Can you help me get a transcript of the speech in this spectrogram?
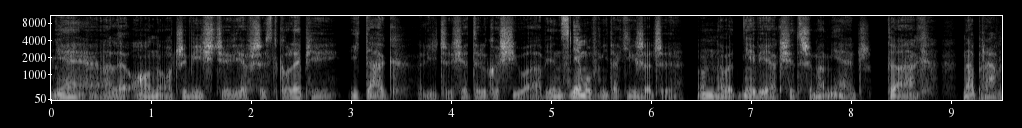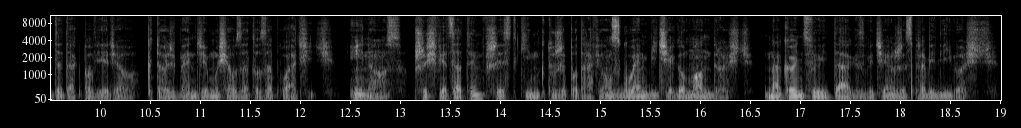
Nie, ale on oczywiście wie wszystko lepiej. I tak liczy się tylko siła, więc nie mów mi takich rzeczy. On nawet nie wie, jak się trzyma miecz. Tak, naprawdę tak powiedział. Ktoś będzie musiał za to zapłacić. Inos przyświeca tym wszystkim, którzy potrafią zgłębić jego mądrość. Na końcu i tak zwycięży sprawiedliwość.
